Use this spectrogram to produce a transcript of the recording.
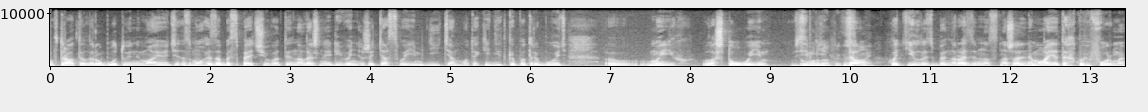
е, втратили роботу і не мають змоги забезпечувати належний рівень життя своїм дітям. Отакі дітки потребують, е, ми їх влаштовуємо. в сім'ї. Да, хотілося б. Наразі в нас, на жаль, немає такої форми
